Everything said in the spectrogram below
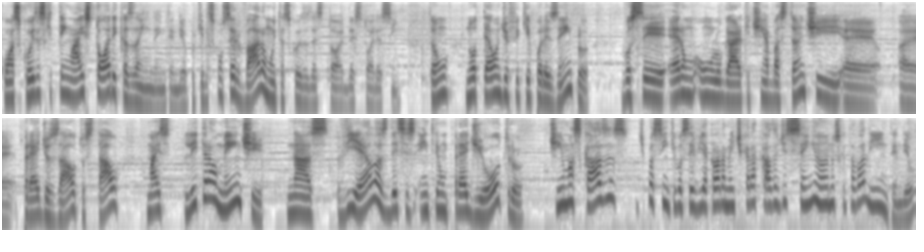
com as coisas que tem lá históricas ainda, entendeu? Porque eles conservaram muitas coisas da história, da história assim. Então, no hotel onde eu fiquei, por exemplo, você era um, um lugar que tinha bastante é, é, prédios altos tal, mas literalmente nas vielas desses entre um prédio e outro tinha umas casas, tipo assim, que você via claramente que era casa de 100 anos que tava ali, entendeu?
